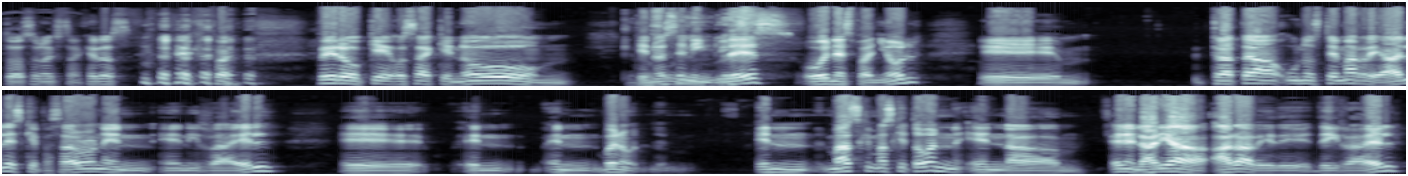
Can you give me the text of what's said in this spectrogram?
todas son extranjeras, pero que, o sea, que no, que, no, es en inglés. o en español. Eh, trata unos temas reales que pasaron en, en Israel, eh, en, en, bueno, en, más que, más que todo en, en, en el área árabe de, de Israel.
